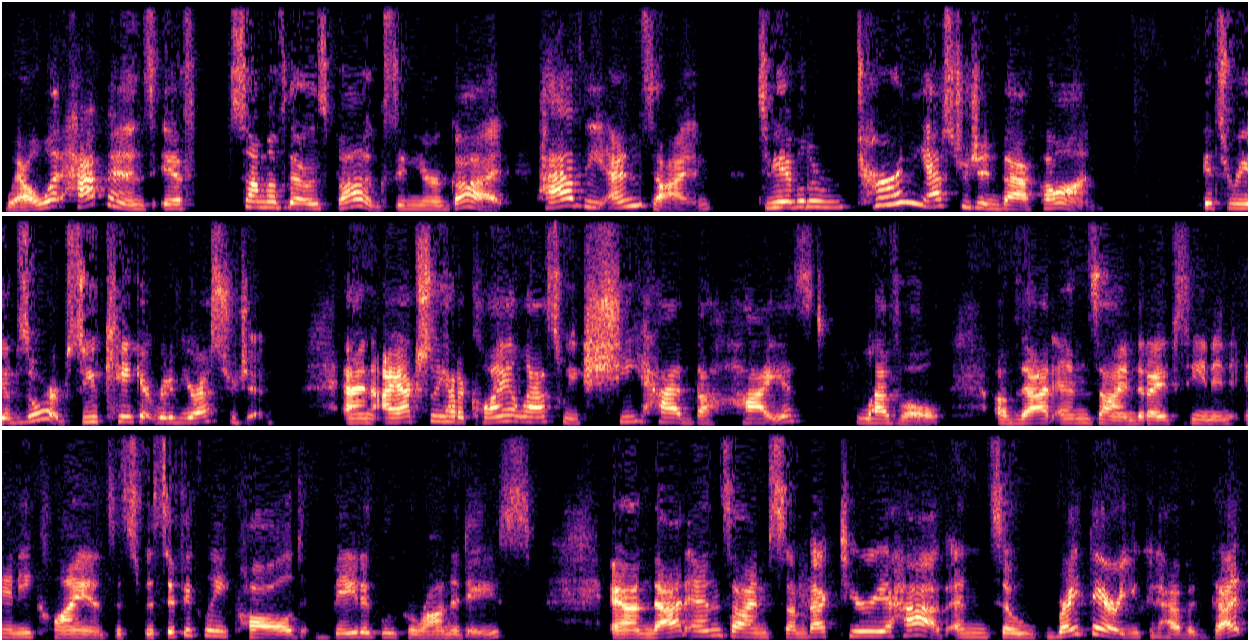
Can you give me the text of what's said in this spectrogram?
Well what happens if some of those bugs in your gut have the enzyme to be able to turn the estrogen back on it's reabsorbed so you can't get rid of your estrogen and I actually had a client last week, she had the highest level of that enzyme that I've seen in any clients. It's specifically called beta glucuronidase. And that enzyme, some bacteria have. And so, right there, you could have a gut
